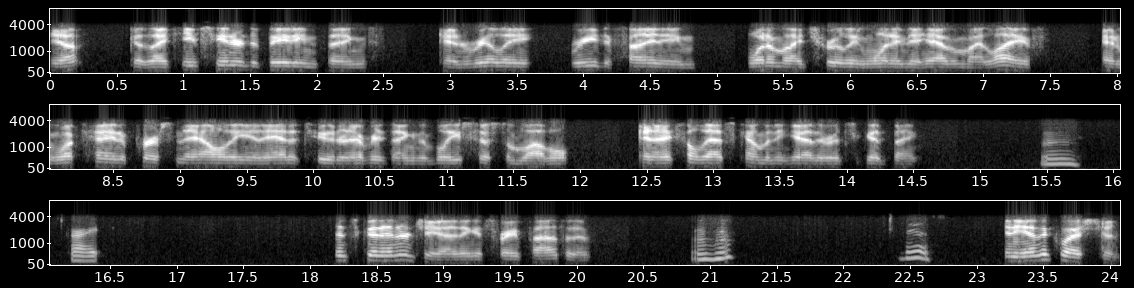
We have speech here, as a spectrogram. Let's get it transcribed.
Yeah, because I keep seeing her debating things and really redefining what am I truly wanting to have in my life and what kind of personality and attitude and everything, the belief system level. And I feel that's coming together. It's a good thing. Mm, great. It's good energy. I think it's very positive. Mhm. It is. Any other question?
